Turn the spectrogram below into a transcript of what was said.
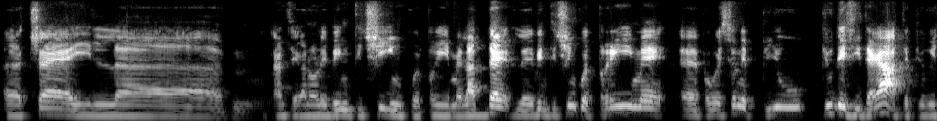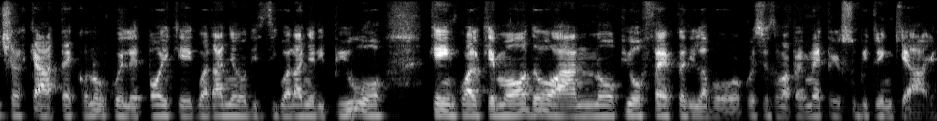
eh, c'è il, eh, anzi erano le 25 prime, de- le 25 prime eh, professioni più, più, desiderate, più ricercate, ecco, non quelle poi che guadagnano di, si guadagna di più o che in qualche modo hanno più offerta di lavoro. Questo insomma per mettere subito in chiaro.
